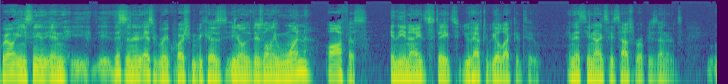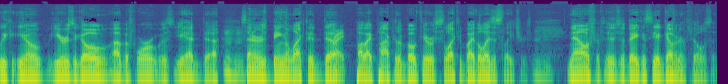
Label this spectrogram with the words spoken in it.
Well, you see, and this is an, that's a great question because you know there's only one office in the United States you have to be elected to, and that's the United States House of Representatives. We, you know, years ago, uh, before it was you had uh, mm-hmm. senators being elected uh, right. by popular vote, they were selected by the legislatures. Mm-hmm. Now, if, if, there's a vacancy, a governor fills it,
